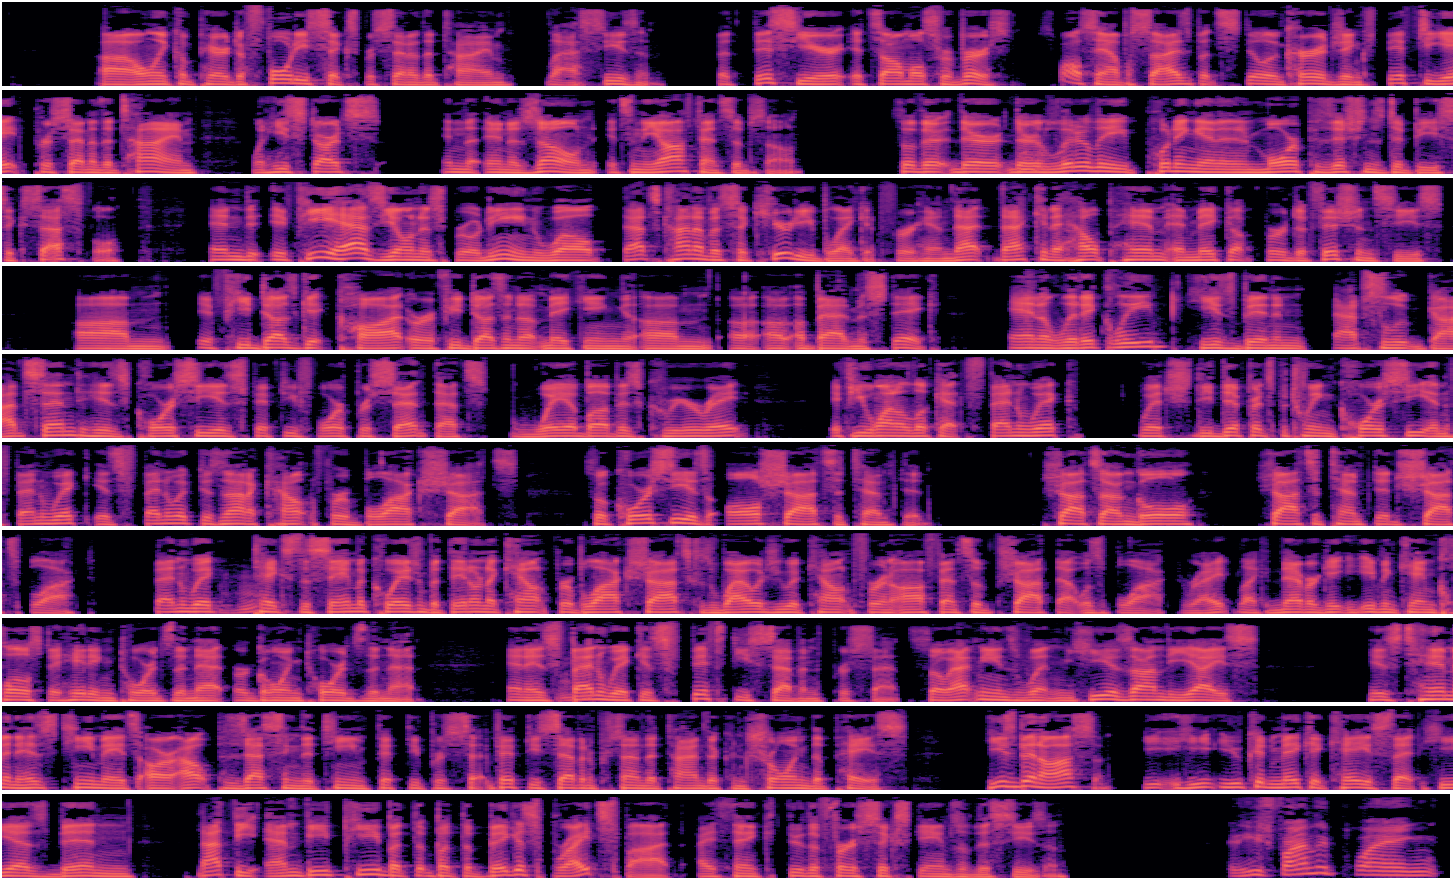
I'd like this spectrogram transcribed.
uh, only compared to 46% of the time last season. But this year, it's almost reversed. Small sample size, but still encouraging. 58% of the time when he starts in the in a zone, it's in the offensive zone. So they're they're they're literally putting him in more positions to be successful. And if he has Jonas Brodin, well, that's kind of a security blanket for him. That that can help him and make up for deficiencies um, if he does get caught or if he does end up making um, a, a bad mistake. Analytically, he's been an absolute godsend. His Corsi is 54%. That's way above his career rate. If you want to look at Fenwick, which the difference between Corsi and Fenwick is Fenwick does not account for block shots. So Corsi is all shots attempted, shots on goal, shots attempted, shots blocked. Fenwick mm-hmm. takes the same equation, but they don't account for block shots because why would you account for an offensive shot that was blocked, right? Like never get, even came close to hitting towards the net or going towards the net. And his mm-hmm. Fenwick is 57%. So that means when he is on the ice, his Tim and his teammates are out possessing the team 50%, 57% of the time. They're controlling the pace. He's been awesome. He, he, you could make a case that he has been not the MVP, but the, but the biggest bright spot I think through the first six games of this season. And he's finally playing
